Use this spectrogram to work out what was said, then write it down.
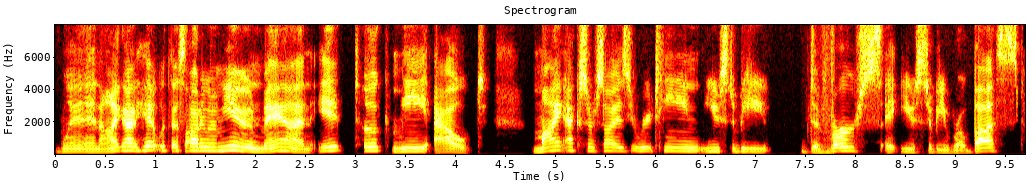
when I got hit with this autoimmune, man, it took me out. My exercise routine used to be diverse, it used to be robust.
